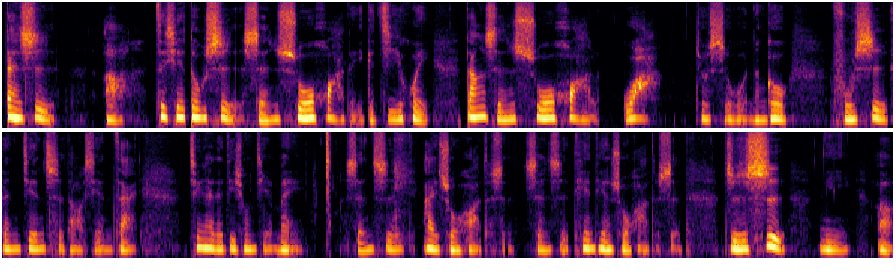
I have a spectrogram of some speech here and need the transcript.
但是啊，这些都是神说话的一个机会。当神说话了，哇，就是我能够服侍跟坚持到现在。亲爱的弟兄姐妹，神是爱说话的神，神是天天说话的神。只是你呃，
